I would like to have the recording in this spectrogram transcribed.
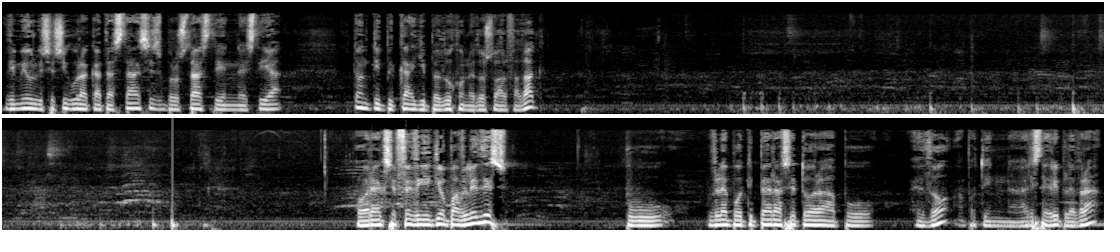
δημιούργησε σίγουρα καταστάσεις μπροστά στην αιστεία των τυπικά γηπεδούχων εδώ στο Αλφαδάκ. Ωραία ξεφεύγει και ο Παυλίδης που βλέπω ότι πέρασε τώρα από εδώ, από την αριστερή πλευρά.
